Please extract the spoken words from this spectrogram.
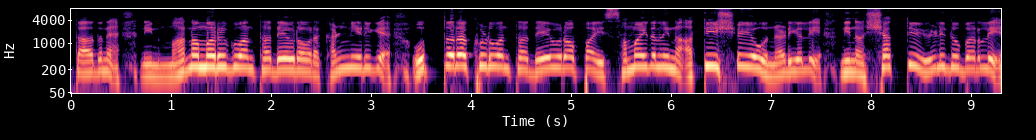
ಪ್ರಾರ್ಥಿಸಿ ಇದ್ದಾನೆ ನೀನು ಮನಮರುಗುವಂಥ ದೇವರು ಅವರ ಕಣ್ಣೀರಿಗೆ ಉತ್ತರ ಕೊಡುವಂಥ ದೇವರಪ್ಪ ಈ ಸಮಯದಲ್ಲಿ ನಿನ್ನ ಅತಿಶಯವು ನಡೆಯಲಿ, ನಿನ್ನ ಶಕ್ತಿಯು ಇಳಿದು ಬರಲಿ,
